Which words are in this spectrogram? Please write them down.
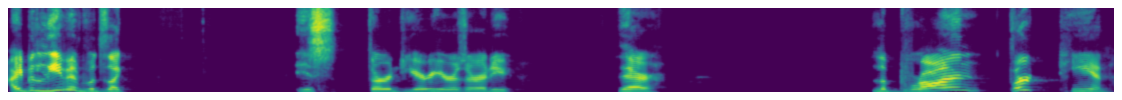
I believe it was like his third year here is already there. LeBron 13.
